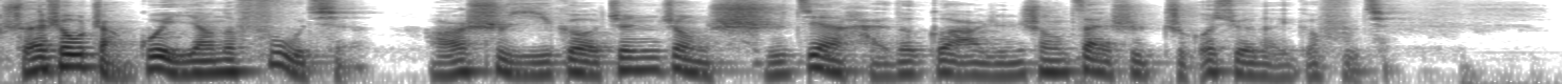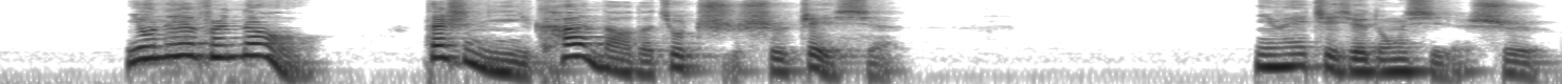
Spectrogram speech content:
甩手掌柜一样的父亲，而是一个真正实践海德格尔人生在世哲学的一个父亲。You never know，但是你看到的就只是这些，因为这些东西是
